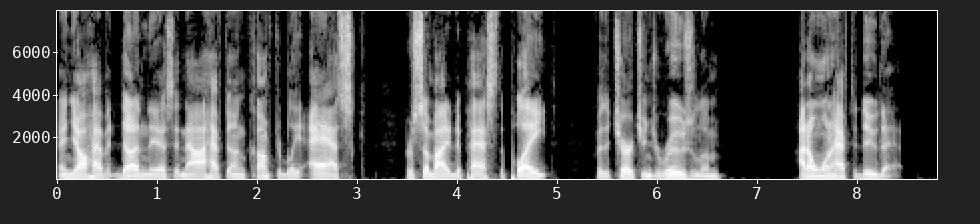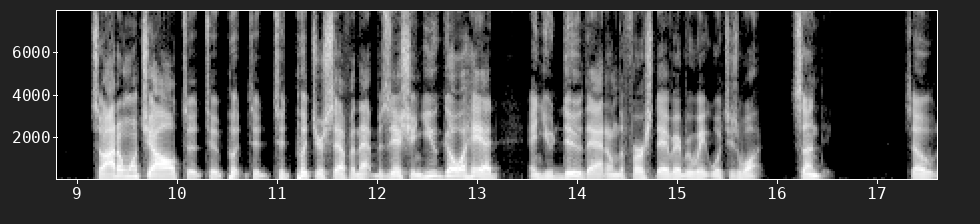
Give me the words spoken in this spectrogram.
and y'all haven't done this, and now I have to uncomfortably ask for somebody to pass the plate for the church in Jerusalem. I don't want to have to do that. So I don't want y'all to to put to, to put yourself in that position. You go ahead and you do that on the first day of every week, which is what? Sunday. So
